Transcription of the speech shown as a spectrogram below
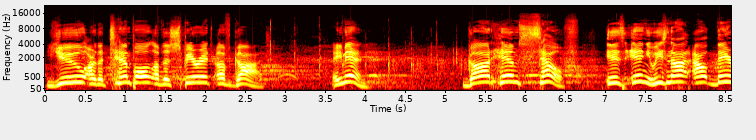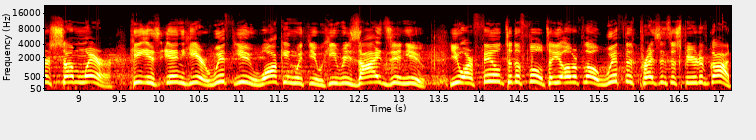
You are the temple of the Spirit of God. Amen. God Himself is in you. He's not out there somewhere. He is in here with you, walking with you. He resides in you. You are filled to the full till you overflow with the presence, of the Spirit of God.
